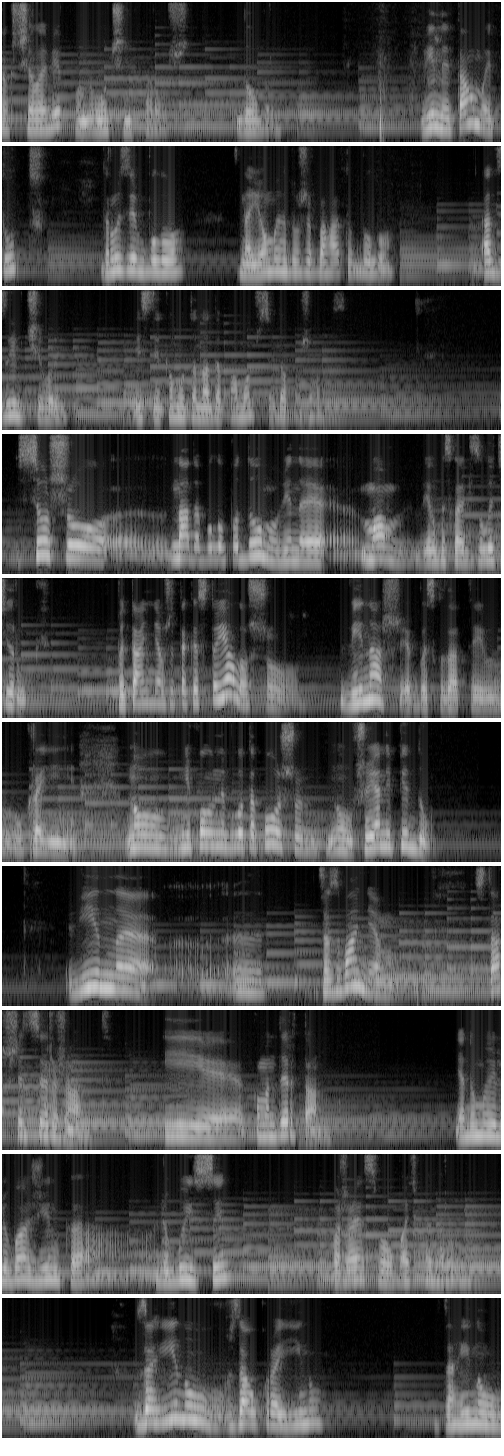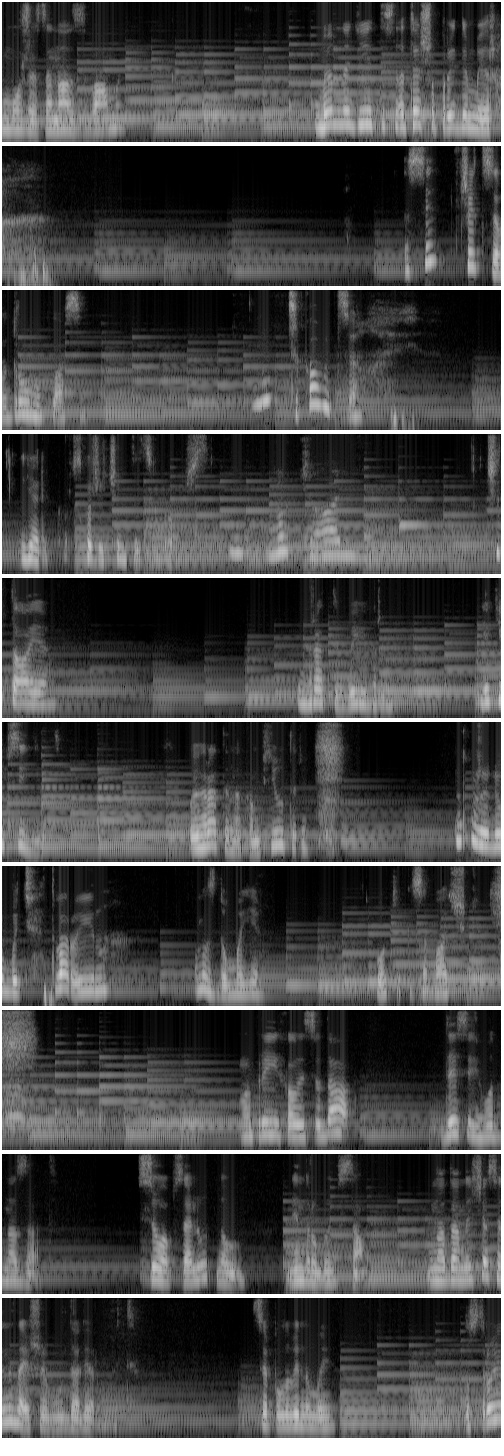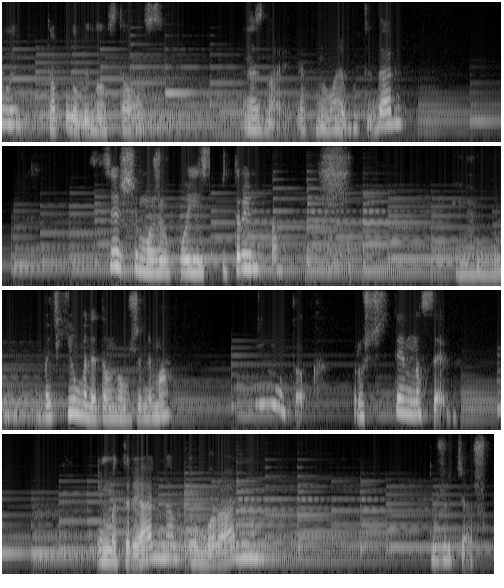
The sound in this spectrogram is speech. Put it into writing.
Як чоловік, він дуже хороший, добрий. Він і там, і тут. Друзів було, знайомих дуже багато було. Отзивчивий. Якщо кому-то треба допомогти, завжди, пожалуйста. Все, що треба було по дому, він е, мав, як би сказати, золоті руки. Питання вже таке стояло, що війна ж, як би сказати, в Україні. Ну, ніколи не було такого, що, ну, що я не піду. Він е, е, за званням старший сержант і командир танку. Я думаю, люба жінка, любий син вважає свого батька героєм. Загинув за Україну, загинув, може, за нас з вами. Будемо надіятися на те, що прийде мир. Син вчиться в другому класі. Ну, цікавиться. Ярік, розкажи, чим ти цікавишся? Навчання. Читає. Грати в ігри, як і всі діти. Поіграти на комп'ютері. Дуже любить тварин. У нас вдома є котики, собачки. Ми приїхали сюди 10 років назад. Все абсолютно він робив сам. На даний час я не знаю, що буду далі робити. Це половину ми достроїли, та половина осталась. Не знаю, як воно має бути далі. Це ще може в когось підтримка. Батьків у мене давно вже нема. Ну так, розчитаємо на себе. І в матеріальному, і в моральному. Дуже тяжко.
